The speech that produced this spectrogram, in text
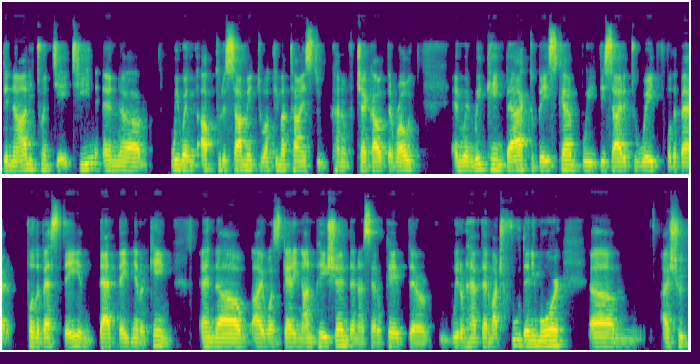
Denali 2018, and uh, we went up to the summit to acclimatize to kind of check out the road. And when we came back to base camp, we decided to wait for the be- for the best day, and that day never came and uh, I was getting impatient. And I said, okay, there we don't have that much food anymore. Um, I should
